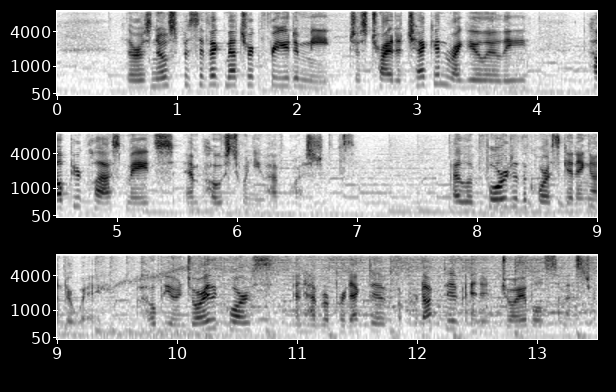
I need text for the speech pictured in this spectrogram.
There is no specific metric for you to meet, just try to check in regularly, help your classmates, and post when you have questions. I look forward to the course getting underway. I hope you enjoy the course and have a productive, a productive and enjoyable semester.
